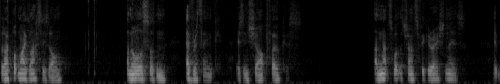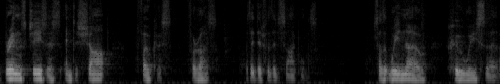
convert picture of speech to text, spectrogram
But I put my glasses on, and all of a sudden, everything is in sharp focus. And that's what the transfiguration is. It brings Jesus into sharp focus for us, as it did for the disciples, so that we know who we serve.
